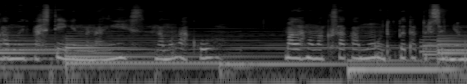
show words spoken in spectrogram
Kamu pasti ingin menangis, namun aku malah memaksa kamu untuk tetap tersenyum.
